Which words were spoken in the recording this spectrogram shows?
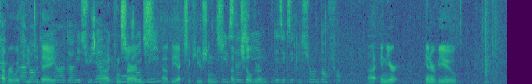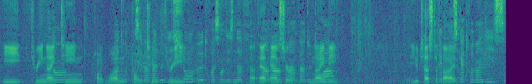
cover with you today uh, concerns uh, the executions of children. des exécutions d'enfants. Uh, in your interview E Votre procès-verbal E319.1.23 uh, at answer 90, you testified, 90,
